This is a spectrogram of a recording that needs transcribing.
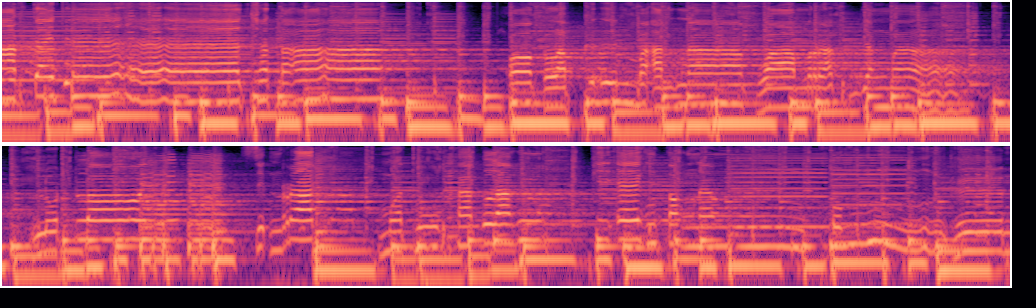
าจใจแท้ชะตา พอกลับคืนบ้านนาความรักยังมา หลุดลอย สิ้นรัก เมื่อถูกหักหลัง พี่เองต้องนั่งคมคืน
